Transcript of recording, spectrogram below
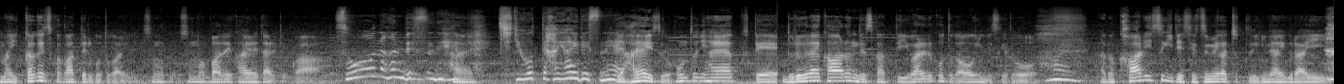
まあ、1か月かかってることがそのその場で変えれたりとか。そうなんですね、はい、治療って早いですね。早いですよ。本当に早くてどれぐらい変わるんですかって言われることが多いんですけど、はい、あの変わりすぎて説明がちょっとできないぐらい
